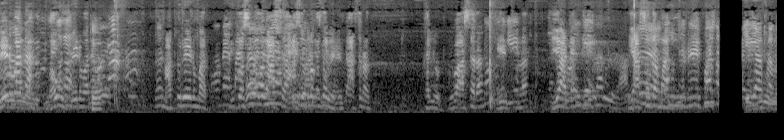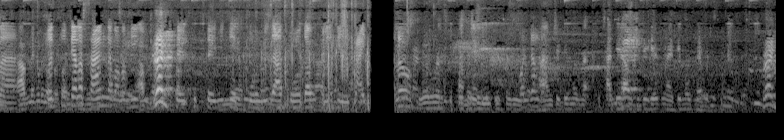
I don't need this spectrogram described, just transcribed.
रेड मार ना भाऊ रेड मार आता रेड मार तू कसं असं असं कसं असं राहत खाली होत किंवा असं राहा. हे तुला हे अटॅक हे असं का मार. काही असा ना पण तू त्याला सांग ना बाबा मी रन. चुकतंय, मी मी जातो दवाखान्यात ये, काय हॅलो? आमची टीमच नाही. खाली आमची टीम नाही टीमच नाही. फ्रंट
